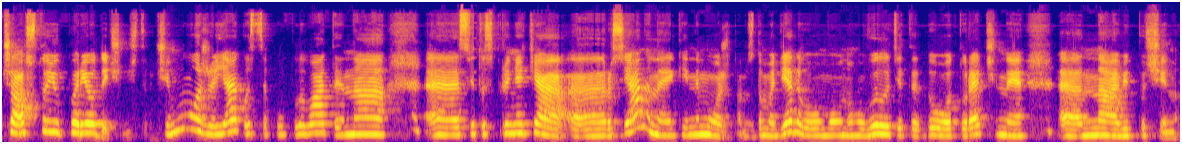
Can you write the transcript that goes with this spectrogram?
частою періодичністю. Чи може якось це повпливати на е, світосприйняття е, росіянина, який не може там з Домодєдова умовного вилетіти до Туреччини е, на відпочинок?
